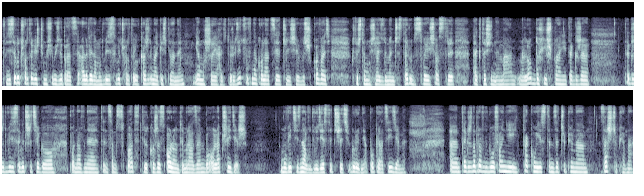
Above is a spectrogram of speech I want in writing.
24 jeszcze musimy iść do pracy, ale wiadomo, 24 każdy ma jakieś plany. Ja muszę jechać do rodziców na kolację, czyli się wyszykować. Ktoś tam musi jechać do Manchesteru, do swojej siostry, e, ktoś inny ma lot do Hiszpanii, także... Także 23 ponowny ten sam skład, tylko że z Olą tym razem, bo Ola przyjdziesz. Mówię Ci znowu, 23 grudnia, po pracy idziemy. E, Także naprawdę było fajnie i taką jestem zaczepiona, zaszczepiona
